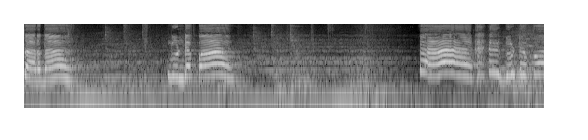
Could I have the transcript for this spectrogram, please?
சாரதா குண்டப்பா. குண்டப்பா.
